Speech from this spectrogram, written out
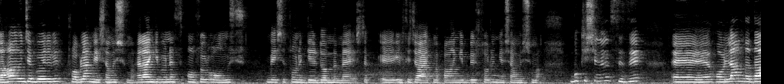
Daha önce böyle bir problem yaşamış mı? Herhangi birine sponsor olmuş ve işte sonra geri dönmeme, işte e, iltica etme falan gibi bir sorun yaşamış mı? Bu kişinin sizi e, Hollanda'da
